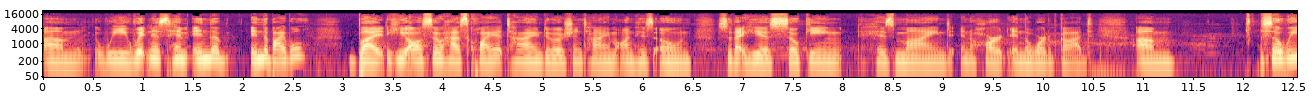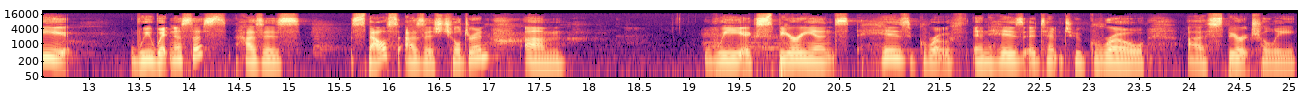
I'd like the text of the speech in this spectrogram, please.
Um, we witness him in the in the Bible, but he also has quiet time, devotion time on his own, so that he is soaking his mind and heart in the Word of God. Um, so we we witness this as his spouse, as his children. Um, we experience his growth and his attempt to grow uh, spiritually.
